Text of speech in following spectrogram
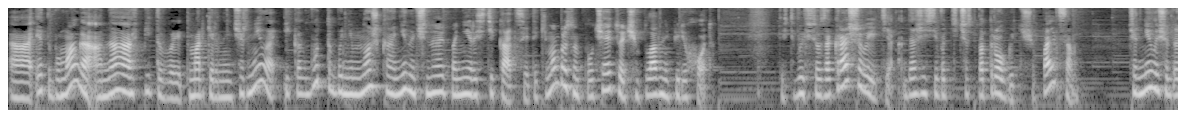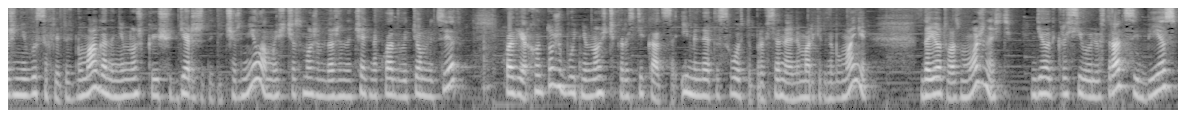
А, эта бумага, она впитывает маркерные чернила, и как будто бы немножко они начинают по ней растекаться. И таким образом получается очень плавный переход. То есть вы все закрашиваете, даже если вот сейчас потрогать еще пальцем, чернила еще даже не высохли. То есть бумага, она немножко еще держит эти чернила. Мы сейчас можем даже начать накладывать темный цвет поверх. Он тоже будет немножечко растекаться. Именно это свойство профессиональной маркерной бумаги дает возможность делать красивые иллюстрации без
